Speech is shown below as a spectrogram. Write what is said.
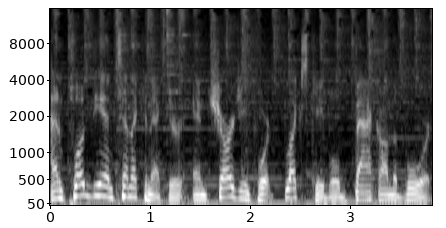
and plug the antenna connector and charging port flex cable back on the board.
